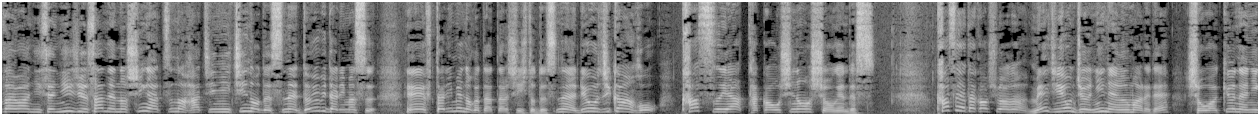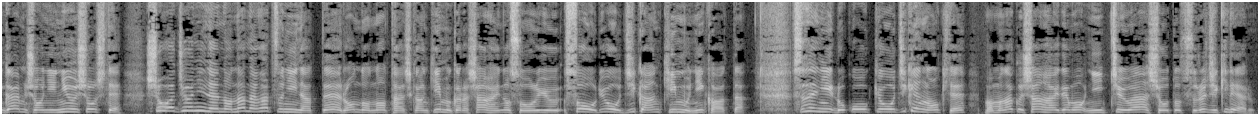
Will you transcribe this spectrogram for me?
在は2023年の4月の8日のですね、土曜日であります。えー、二人目の方、新しい人ですね、領事館法、カスヤ高尾氏の証言です。加瀬隆氏は明治42年生まれで、昭和9年に外務省に入省して、昭和12年の7月になって、ロンドンの大使館勤務から上海の総領総領事館勤務に変わった。すでに露光橋事件が起きて、間もなく上海でも日中は衝突する時期である。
